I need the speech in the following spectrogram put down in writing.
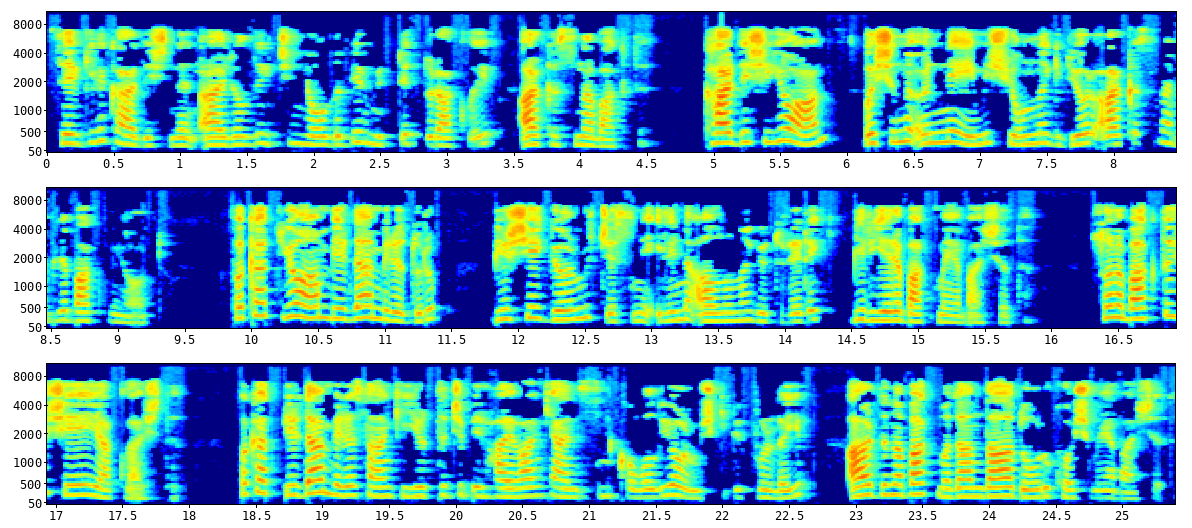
sevgili kardeşinden ayrıldığı için yolda bir müddet duraklayıp arkasına baktı. Kardeşi Yoğan başını önüne eğmiş yoluna gidiyor arkasına bile bakmıyordu. Fakat Yoğan birdenbire durup bir şey görmüşçesine elini alnına götürerek bir yere bakmaya başladı. Sonra baktığı şeye yaklaştı. Fakat birdenbire sanki yırtıcı bir hayvan kendisini kovalıyormuş gibi fırlayıp ardına bakmadan daha doğru koşmaya başladı.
